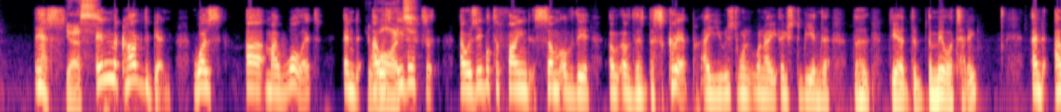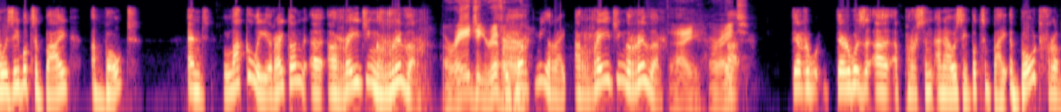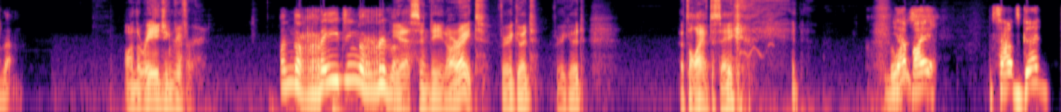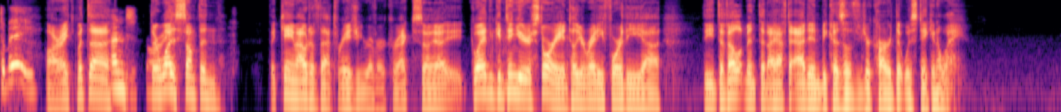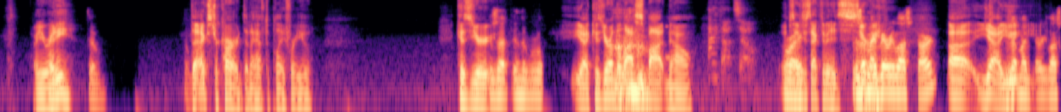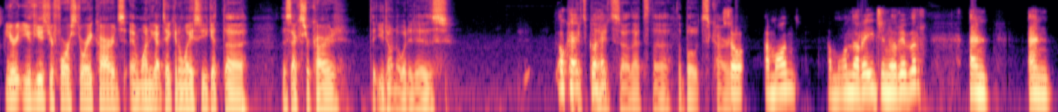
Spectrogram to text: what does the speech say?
Yes. Yes. in my cardigan was uh, my wallet, and Your I was able to I was able to find some of the of, of the, the script I used when, when I used to be in the the the, uh, the the military, and I was able to buy a boat, and luckily, right on a, a raging river. a raging river. You heard me right, a raging river. Aye. All right. There there was a, a person, and I was able to buy a boat from them On the raging river. on the raging river. Yes, indeed. All right. Very good. Very good. That's all I have to say. Yeah, my sounds good to me. all right, but uh, and there Alright. was something that came out of that raging river, correct? So uh, go ahead and continue your story until you're ready for the uh, the development that I have to add in because of your card that was taken away. Are you ready? the, The what? extra card that I have to play for you. Because you're is that in the rule? yeah, because you're on the last spot now. I thought so. Oops, I just activated Is that my very last card? uh, yeah, Is you, that my very last card? you're, you've used your four story cards, and one got taken away, so you get the this extra card that you don't know what it is. Okay, it's go played. ahead. So that's the the boats card. So I'm on I'm on the raging river, and and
